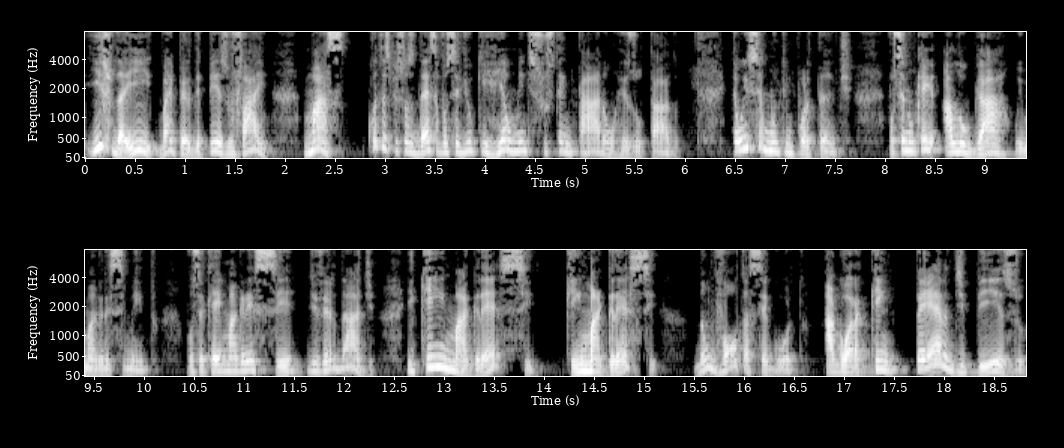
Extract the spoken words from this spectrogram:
isso daí vai perder peso? Vai. Mas quantas pessoas dessa você viu que realmente sustentaram o resultado? Então isso é muito importante. Você não quer alugar o emagrecimento, você quer emagrecer de verdade. E quem emagrece, quem emagrece, não volta a ser gordo. Agora, quem perde peso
